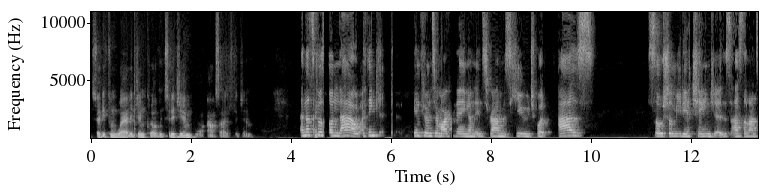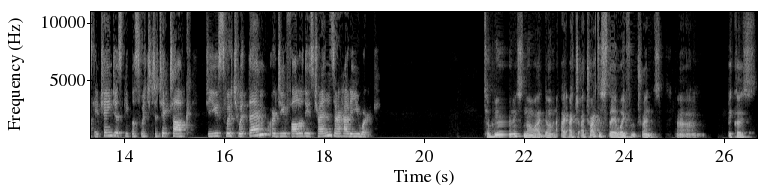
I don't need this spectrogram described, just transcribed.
so they can wear the gym clothing to the gym or outside of the gym. And that's because so now I think influencer marketing on Instagram is huge, but as social media changes, as the landscape changes, people switch to TikTok. Do you switch with them or do you follow these trends or how do you work? To be honest, no, I don't. I, I, I try to stay away from trends um, because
